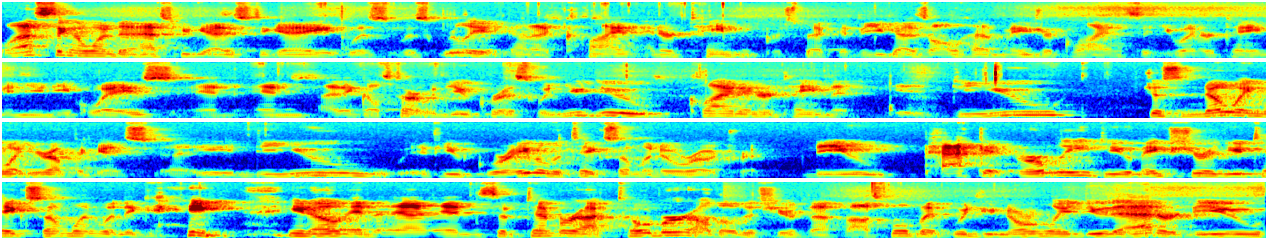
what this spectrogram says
Last thing I wanted to ask you guys today was was really on a client entertainment perspective. You guys all have major clients that you entertain in unique ways, and and I think I'll start with you, Chris. When you do client entertainment, do you just knowing what you're up against? Uh, do you, if you were able to take someone to a road trip, do you pack it early? Do you make sure you take someone when the game, you know, in, uh, in September, October, although this year is not possible, but would you normally do that? Or do you,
